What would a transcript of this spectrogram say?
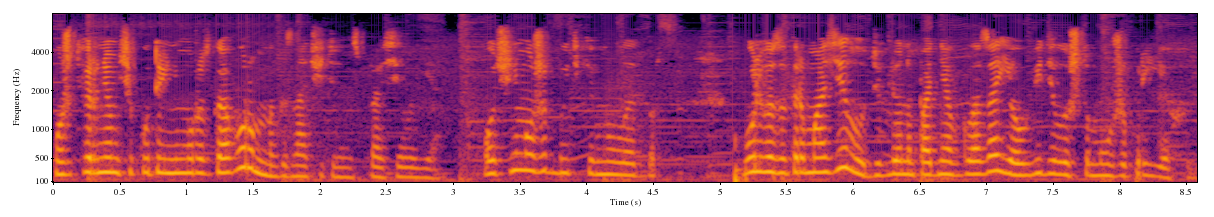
«Может, вернемся к утреннему разговору?» – многозначительно спросила я. «Очень может быть», – кивнул Эдвард. Вольва затормозила, удивленно подняв глаза, я увидела, что мы уже приехали.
